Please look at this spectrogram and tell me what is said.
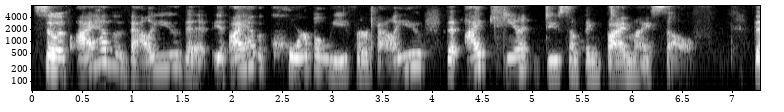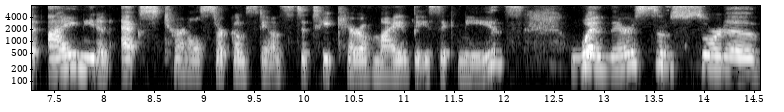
So if I have a value that if I have a core belief or value that I can't do something by myself, that I need an external circumstance to take care of my basic needs, when there's some sort of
